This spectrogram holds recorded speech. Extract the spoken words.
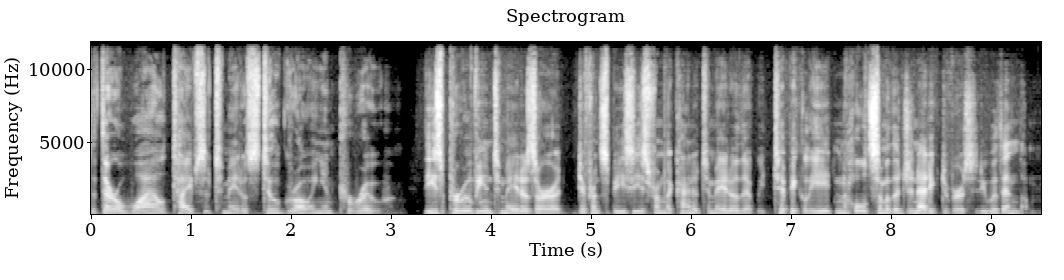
that there are wild types of tomatoes still growing in Peru. These Peruvian tomatoes are a different species from the kind of tomato that we typically eat and hold some of the genetic diversity within them.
